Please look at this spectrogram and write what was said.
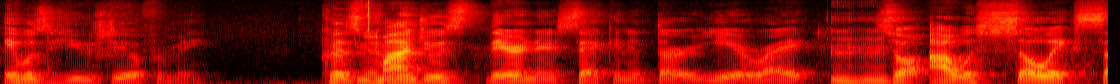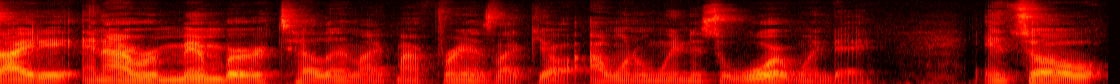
it was a huge deal for me. Because mind you, it's they're in their second and third year, right? So I was so excited, and I remember telling like my friends, like, "Yo, I want to win this award one day." And so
